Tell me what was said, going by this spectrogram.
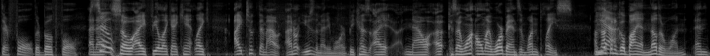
they're full. They're both full, and So- I, so I feel like I can't like. I took them out. I don't use them anymore because I now uh, because I want all my warbands in one place. I'm not Yeah. gonna go buy another one, and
